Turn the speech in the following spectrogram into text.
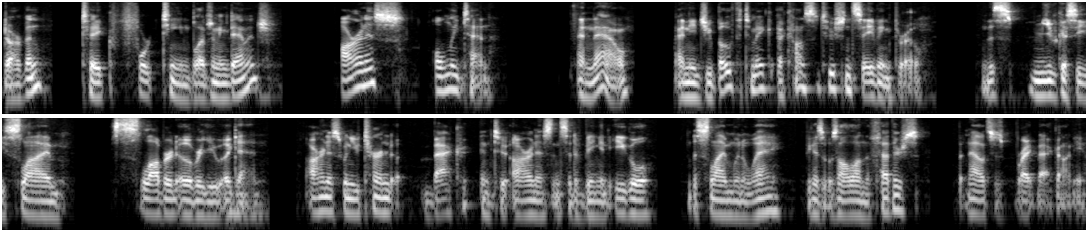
Darvin, take 14 bludgeoning damage. Arnis, only 10. And now, I need you both to make a constitution saving throw. This mucusy slime slobbered over you again. Arnis, when you turned back into Arnis instead of being an eagle, the slime went away because it was all on the feathers, but now it's just right back on you.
